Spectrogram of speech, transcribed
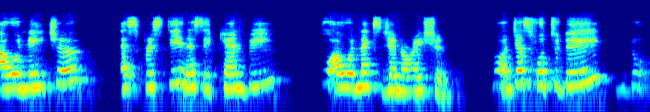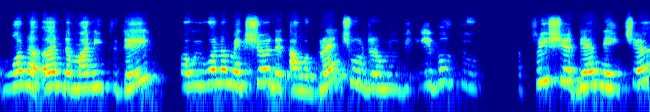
our nature as pristine as it can be to our next generation. Not just for today, we don't want to earn the money today, but we want to make sure that our grandchildren will be able to appreciate their nature,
